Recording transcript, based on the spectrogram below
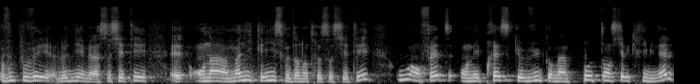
vous pouvez le nier, mais la société, on a un manichéisme dans notre société où en fait on est presque vu comme un potentiel criminel.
